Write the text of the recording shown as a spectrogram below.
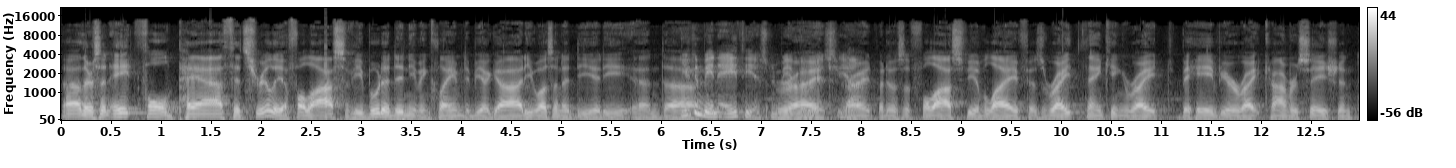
Uh, there's an eightfold path. It's really a philosophy. Buddha didn't even claim to be a god. He wasn't a deity, and uh, You can be an atheist and be a right, Buddhist. Yeah. right. But it was a philosophy of life: is right thinking, right behavior, right conversation,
